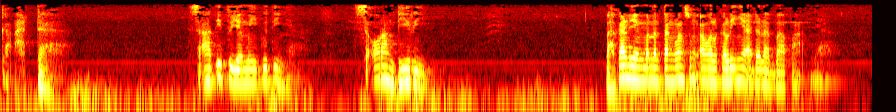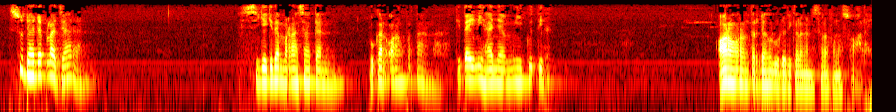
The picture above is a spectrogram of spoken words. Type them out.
gak ada saat itu yang mengikutinya seorang diri. Bahkan yang menentang langsung awal kalinya adalah bapaknya. Sudah ada pelajaran. Sehingga kita merasakan bukan orang pertama. Kita ini hanya mengikuti orang-orang terdahulu dari kalangan salafun saleh.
